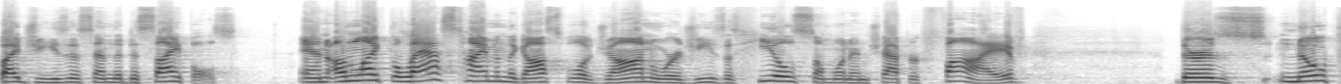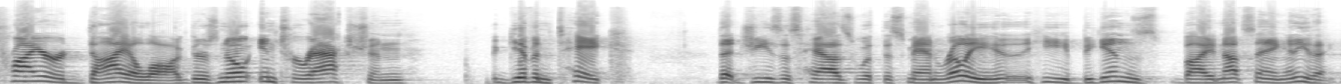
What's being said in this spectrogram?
by Jesus and the disciples. And unlike the last time in the Gospel of John where Jesus heals someone in chapter 5, there's no prior dialogue, there's no interaction, give and take that Jesus has with this man. Really, he begins by not saying anything,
